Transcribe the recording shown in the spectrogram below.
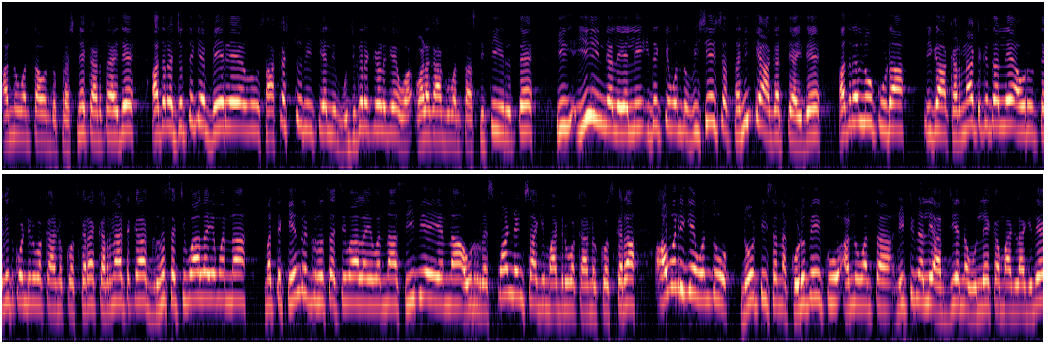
ಅನ್ನುವಂಥ ಒಂದು ಪ್ರಶ್ನೆ ಕಾಡ್ತಾ ಇದೆ. ಅದರ ಜೊತೆಗೆ ಬೇರೆಯವರು ಸಾಕಷ್ಟು ರೀತಿಯಲ್ಲಿ ಮುಜುಗರಗಳಿಗೆ ಒಳಗಾಗುವಂಥ ಸ್ಥಿತಿ ಇರುತ್ತೆ. ಈ ಈ ಹಿನ್ನೆಲೆಯಲ್ಲಿ ಇದಕ್ಕೆ ಒಂದು ವಿಶೇಷ ತನಿಖೆ ಅಗತ್ಯ ಇದೆ. ಅದರಲ್ಲೂ ಕೂಡ ಈಗ ಕರ್ನಾಟಕದಲ್ಲೇ ಅವರು ತೆಗೆದುಕೊಂಡಿರುವ ಕಾರಣಕ್ಕೋಸ್ಕರ ಕರ್ನಾಟಕ ಗೃಹ ಸಚಿವಾಲಯವನ್ನ ಮತ್ತೆ ಕೇಂದ್ರ ಗೃಹ ಸಚಿವಾಲಯವನ್ನ ಸಿಬಿಐಯನ್ನ ಅವರು ರೆಸ್ಪಾಂಡೆಂಟ್ಸ್ ಆಗಿ ಮಾಡಿರುವ ಕಾರಣಕ್ಕೋಸ್ಕರ ಅವರಿಗೆ ಒಂದು ನೋಟಿಸ್ ಅನ್ನ ಕೊಡಬೇಕು ಅನ್ನುವಂತ ನಿಟ್ಟಿನಲ್ಲಿ ಅರ್ಜಿಯನ್ನ ಉಲ್ಲೇಖ ಮಾಡಲಾಗಿದೆ.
